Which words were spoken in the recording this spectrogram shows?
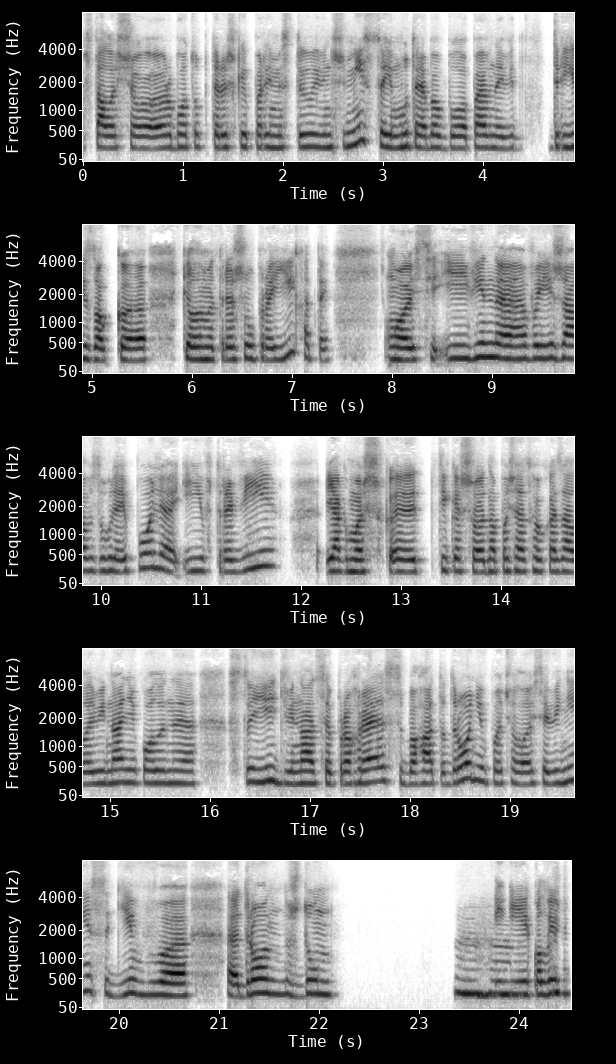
сталося, що роботу трішки перемістили в інше місце. Йому треба було певний відрізок е, кілометражу проїхати. Ось, і він е, виїжджав з Гуляйполя і в траві. Як ми ж е, тільки що на початку казали, війна ніколи не стоїть. Війна це прогрес. Багато дронів почалося. Війні сидів дрон ждун. І коли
